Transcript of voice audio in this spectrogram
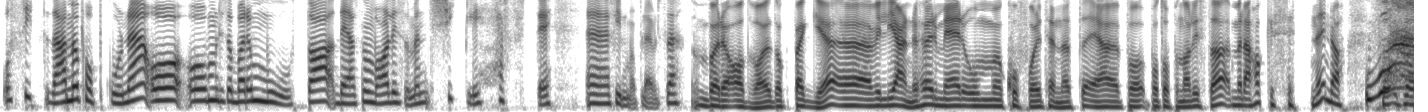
og sitte der med popkornet og, og liksom bare motta det som var liksom en skikkelig heftig eh, filmopplevelse. Bare advar dere begge. Eh, Jeg vil gjerne høre mer om hvorfor Tenet er på, på toppen av lista, men jeg har ikke sett den ennå. Så, så,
